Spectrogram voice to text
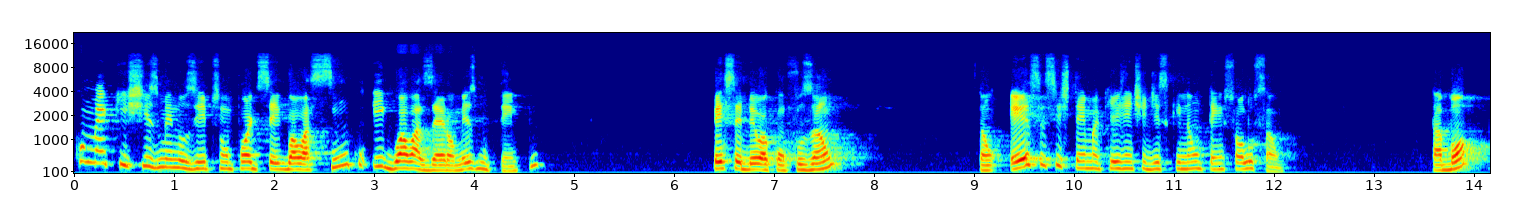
Como é que x menos y pode ser igual a 5 e igual a zero ao mesmo tempo? Percebeu a confusão? Então, esse sistema aqui a gente diz que não tem solução. Tá bom?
